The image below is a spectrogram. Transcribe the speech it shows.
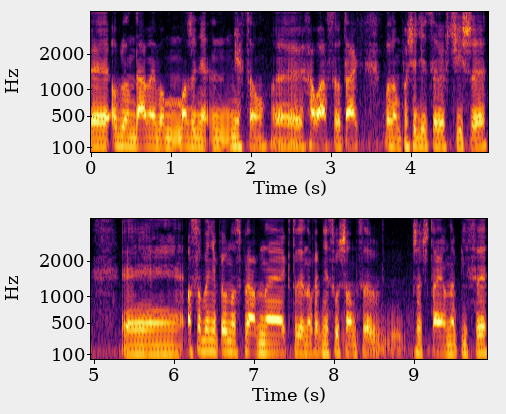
y, oglądamy, bo może nie, nie chcą y, hałasu, tak? Wolą posiedzieć sobie w ciszy. Osoby niepełnosprawne, które na przykład niesłyszące przeczytają napisy.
